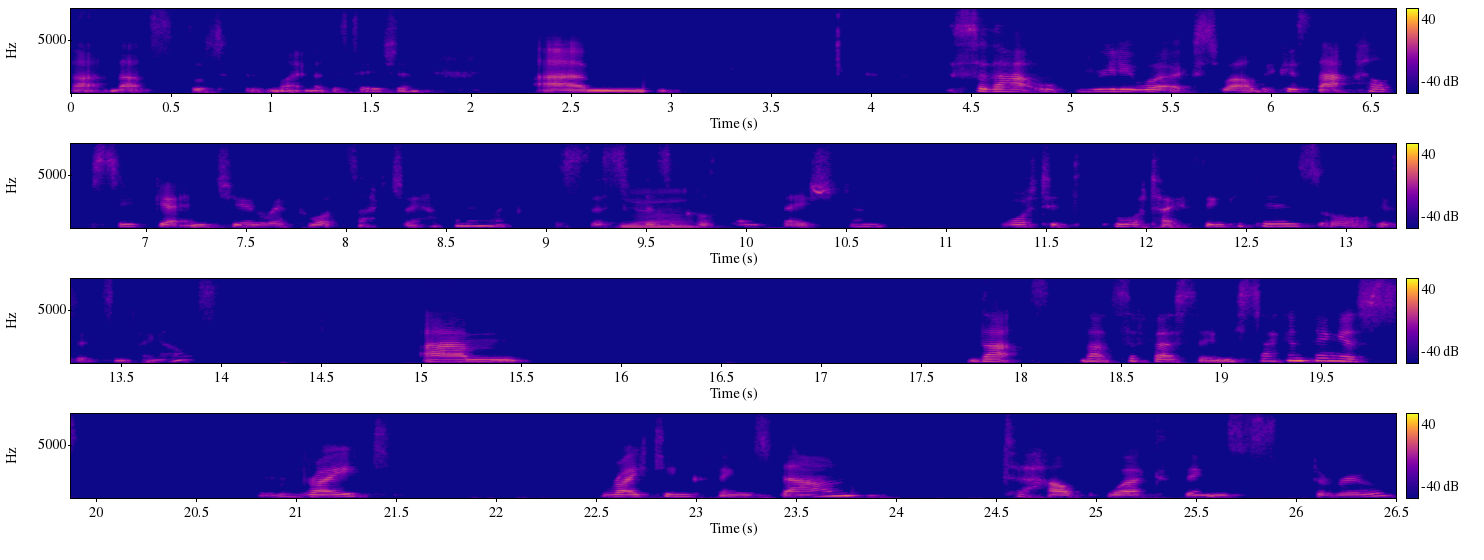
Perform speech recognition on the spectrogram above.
that that's sort of my meditation. Um, so that really works well because that helps you get in tune with what's actually happening. Like, is this Yeah. physical sensation what it what I think it is, or is it something else? Um, that's that's the first thing. The second thing is write, writing things down to help work things through.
